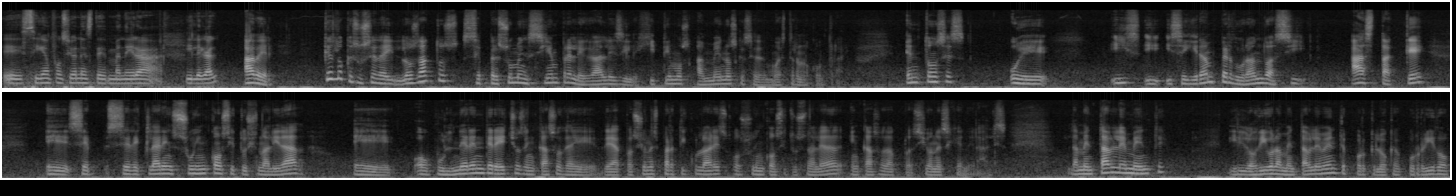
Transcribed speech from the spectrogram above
eh, siguen funciones de manera ilegal? A ver, ¿qué es lo que sucede ahí? Los actos se presumen siempre legales y legítimos a menos que se demuestren lo contrario. Entonces, eh, y, seguirán perdurando así hasta que eh, se, se declaren su inconstitucionalidad eh, o vulneren derechos en caso de, actuaciones particulares o su inconstitucionalidad en caso de actuaciones generales. Lamentablemente, y lo digo lamentablemente porque lo que ha ocurrido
